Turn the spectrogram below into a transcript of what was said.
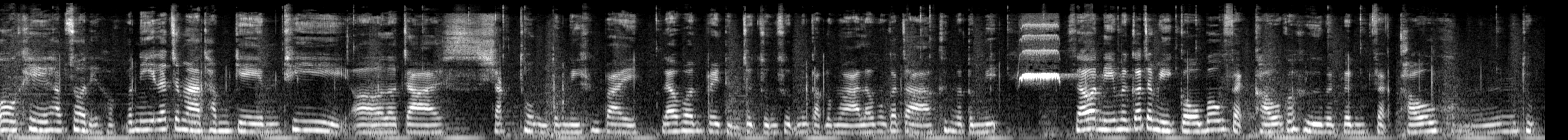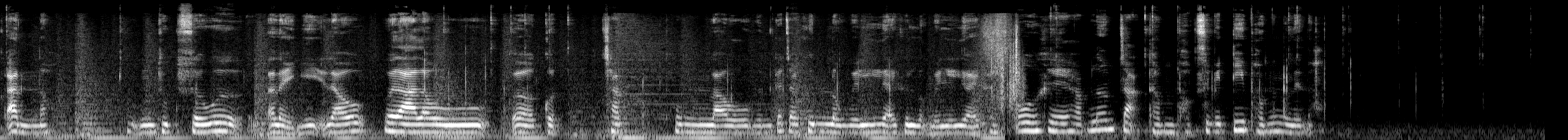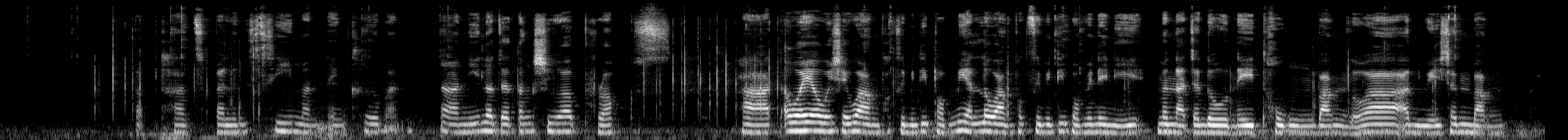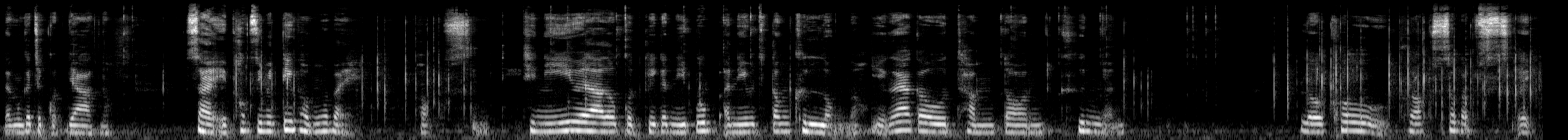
โอเคครับ สวัสดีครับ วันนี้เราจะมาทำเกมที่เออเราจะชักธงตรงนี้ขึ้นไป แล้วพอมันไปถึงจุดสูงสุดมันกลับลงมา แล้วมันก็จะขึ้นมาตรงนี้ แล้วอันนี้มันก็จะมี global fact count ก็คือมันเป็น fact count ของทุกอันเนาะทุกทุกเซิร์ฟเวอร์อะไรอย่างนี้ แล้วเวลาเราเอ่อกดชักธงเรา มันก็จะขึ้นลงไปเรื่อยๆขึ้นลงไปเรื่อยๆครับโอเคครับ เริ่มจากทำ proximity พร้อมกันเลยเนาะ กับ transparency มัน anchor มันแต่อันนี้เราจะตั้งชื่อว่า prox part เอาไว้เอาไว้ใช้วาง proximity prompt ไม่งั้นราวาง proximity prompt ไว้ในนี้ มันอาจจะโดนในธงบังหรือว่า animation บัง แล้วมันก็จะกดยากเนาะ ใส่ proximity prompt เข้าไป proximity ทีนี้เวลาเรากดคลิกอันนี้ปุ๊บ อันนี้มันจะต้องขึ้นลงเนาะ อย่างแรกเราทำตอนขึ้นกัน local prox เท่ากับ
